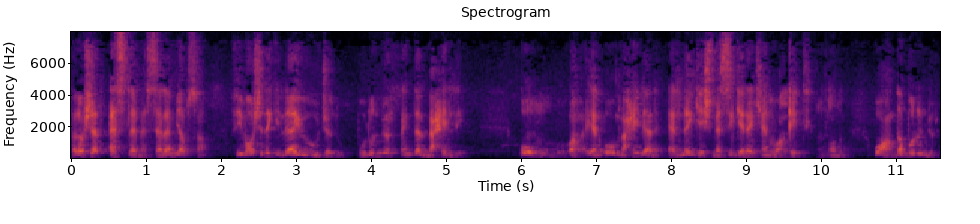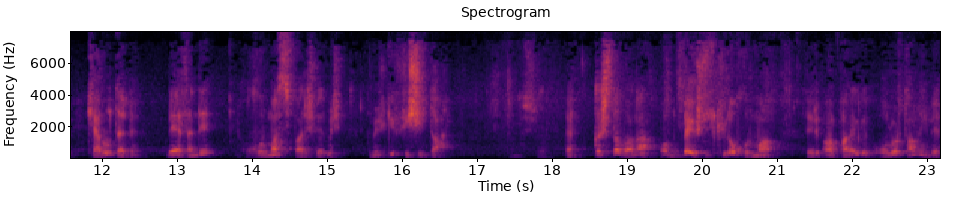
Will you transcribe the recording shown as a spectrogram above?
Felev şayet esleme selam yapsa fi mevşedeki la yucedu bulunmuyor indel mahilli. O ah, yani o mahil yani eline geçmesi gereken vakit. Anladın mı? O anda bulunmuyor. Keru tabi beyefendi hurma sipariş vermiş. Demiş ki fişi dar. Heh, Kışta bana o 500 kilo hurma ver, al parayı gö- olur tamam gibi.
